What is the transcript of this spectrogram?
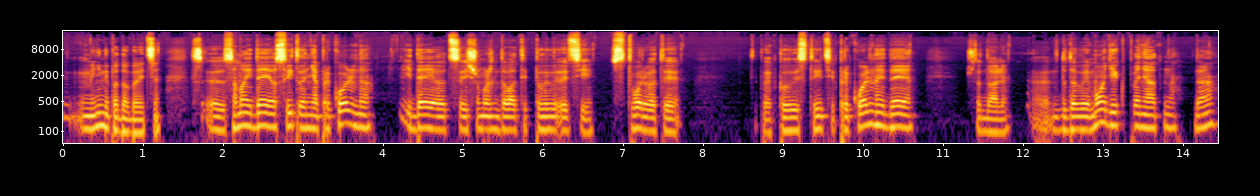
Мені не подобається. Е, Сама ідея освітлення прикольна. Ідея оцей, що можна давати ці, створювати типу, плейлисти, ці прикольна ідея. Що далі? Е, Додали модік, понятно, да?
